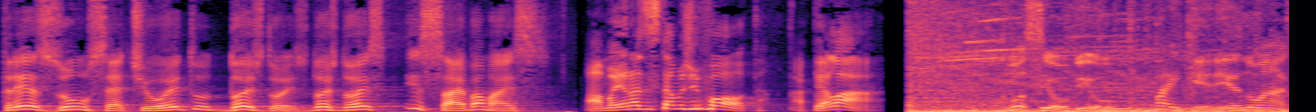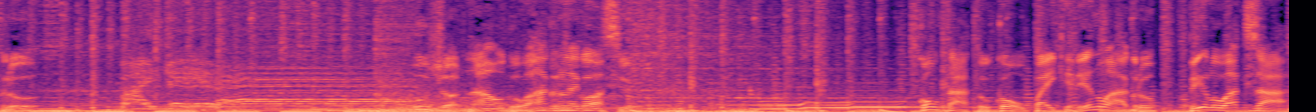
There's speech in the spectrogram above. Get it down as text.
3178 2222 e saiba mais. Amanhã nós estamos de volta. Até lá. Você ouviu Pai Querer no Agro. Pai Querer. O Jornal do Agronegócio. Contato com o Pai Querer no Agro pelo WhatsApp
